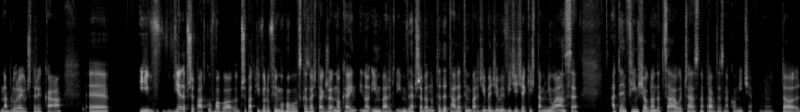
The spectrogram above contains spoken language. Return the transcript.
na Blu-rayu 4K. I wiele przypadków mogło, przypadki wielu filmów mogły wskazywać tak, że no okay, no im, bardziej, im lepsze będą te detale, tym bardziej będziemy widzieć jakieś tam niuanse a ten film się ogląda cały czas naprawdę znakomicie. Mhm. To y,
